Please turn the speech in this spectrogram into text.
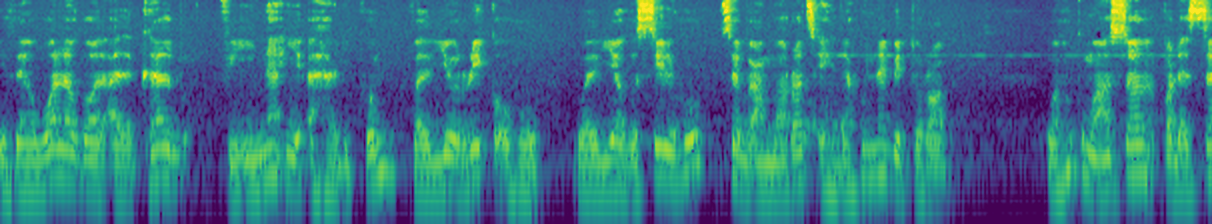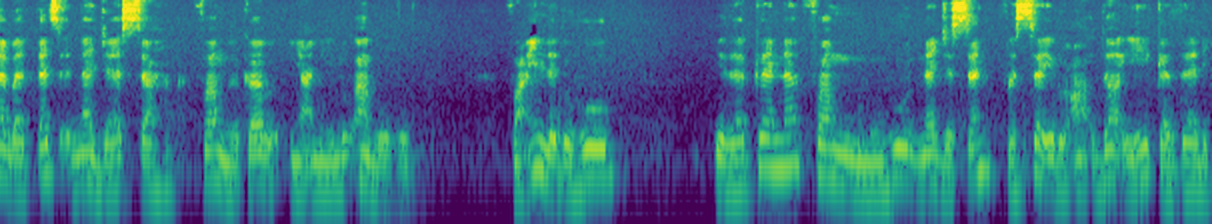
إذا ولغ الكلب في إناء أحدكم فليرقه وليغسله سبع مرات إحداهن بالتراب. وحكم أصل قد ثبتت نجاسة فم الكلب يعني لعابه. فعلته إذا كان فمه نجسا فسائر أعضائه كذلك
